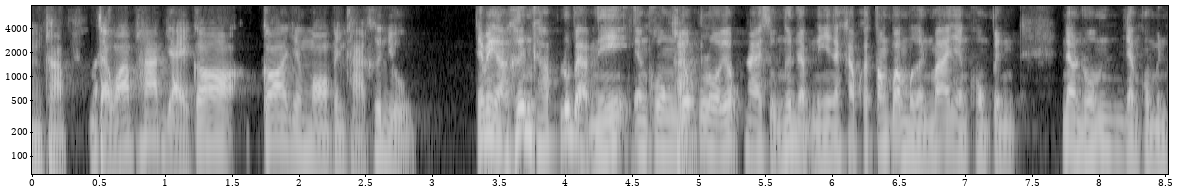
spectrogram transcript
มครับ แต่ว่าภาพใหญ่ก็ก็ยังมองเป็นขาขึ้นอยู่ ยังเป็นขาขึ้นครับรูปแบบนี้ยังคงยกโลยกไฮสูงขึ้นแบบนี้นะครับก็ต้องประเมินว่ายังคงเป็นแนวโน้มยังคงเป็น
